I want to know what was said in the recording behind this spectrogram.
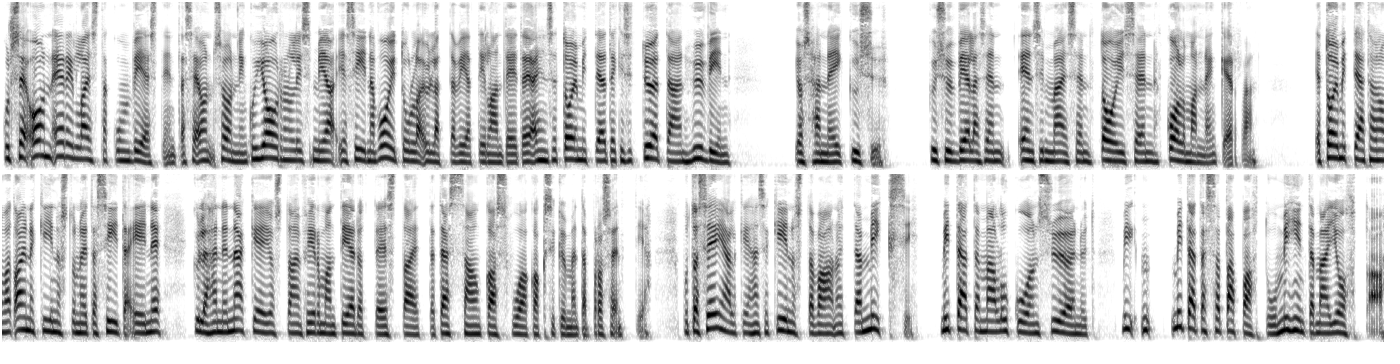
kun se on erilaista kuin viestintä, se on, se on niin kuin journalismia ja siinä voi tulla yllättäviä tilanteita. Ja eihän se toimittaja tekisi työtään hyvin – jos hän ei kysy. Kysy vielä sen ensimmäisen, toisen, kolmannen kerran. Ja toimittajat ovat aina kiinnostuneita siitä, ei ne, kyllähän ne näkee jostain firman tiedotteesta, että tässä on kasvua 20 prosenttia. Mutta sen jälkeen se kiinnostavaa on, että miksi? Mitä tämä luku on syönyt? Mi, mitä tässä tapahtuu? Mihin tämä johtaa?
